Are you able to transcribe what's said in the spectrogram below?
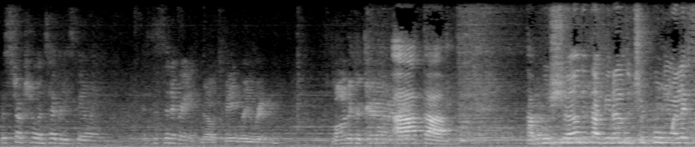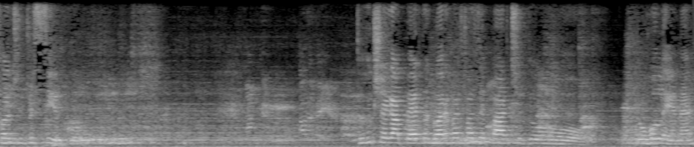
The structural integrity is failing. It's disintegrating. No, it's being rewritten. Monica, get out of here. Ah, tá. Tá puxando e tá virando tipo um elefante de circo. Tudo que chegar perto agora vai fazer parte do, do rolê, né?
